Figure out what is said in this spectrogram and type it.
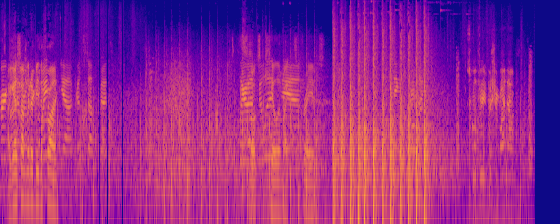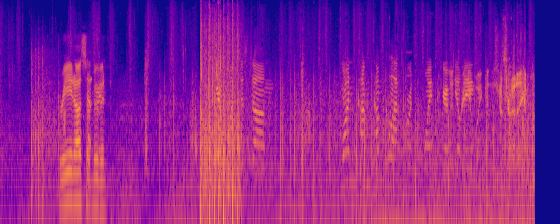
merge. I guess I'm gonna be the front. Yeah, good stuff, guys. Let's clear Smoke's that village killing my and frames. things rolling. Squad 3 pushing right now. Three and us are That's right. moving. Yeah, one just um one come come collapse towards the point with your Let three FTLB. get wiped and the shits are out of him.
